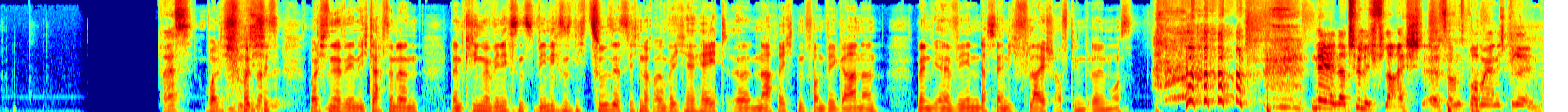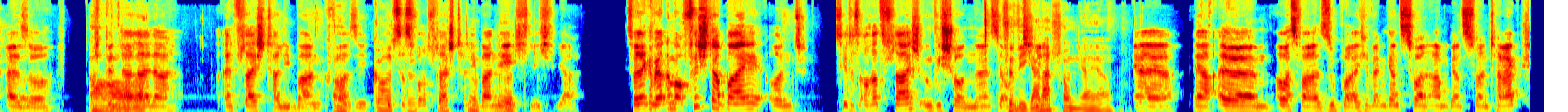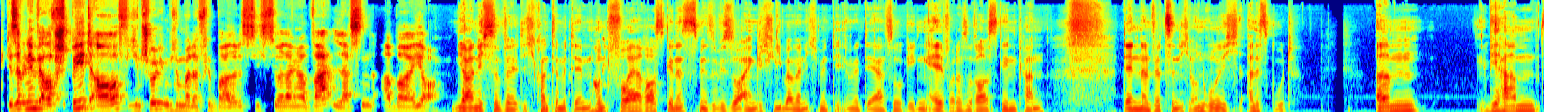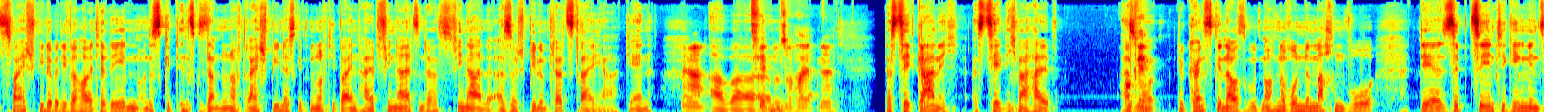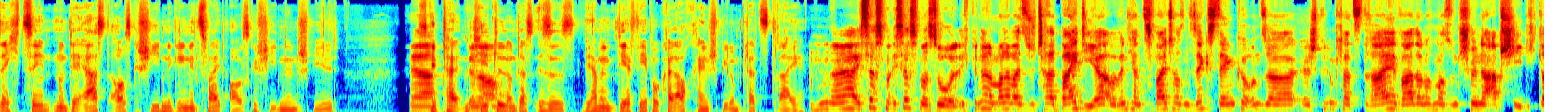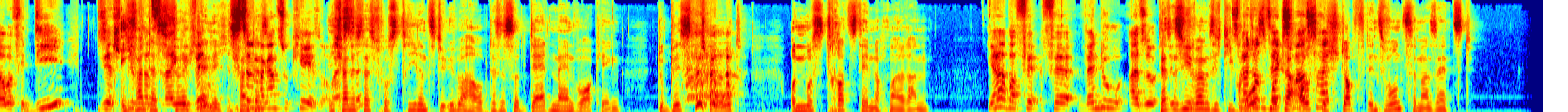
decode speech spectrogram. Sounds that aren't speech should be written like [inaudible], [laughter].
Was? Wollte ich, wollte ich, jetzt, wollte ich nur erwähnen. Ich dachte, dann, dann kriegen wir wenigstens, wenigstens nicht zusätzlich noch irgendwelche Hate-Nachrichten von Veganern, wenn wir erwähnen, dass er nicht Fleisch auf den Grill muss. [laughs] nee, natürlich Fleisch. Äh, sonst brauchen wir ja nicht grillen. Also, ich oh. bin da oh. leider ein Fleischtaliban quasi. Oh Gibt es das Wort oh Fleischtaliban? Nee, ich, ich, ja. Es war lecker. Wir hatten aber auch Fisch dabei und Zählt das auch als Fleisch? Irgendwie schon, ne? Ja Für Veganer Tier. schon, ja, ja. Ja, ja, ja. Ähm, aber es war super. Ich habe einen ganz tollen Abend, einen ganz tollen Tag. Deshalb nehmen wir auch spät auf. Ich entschuldige mich nochmal dafür, Bade, dass ich dich so lange warten lassen, aber ja. Ja, nicht so wild. Ich konnte mit dem Hund vorher rausgehen. Das ist mir sowieso eigentlich lieber, wenn ich mit, mit der so gegen elf oder so rausgehen kann. Denn dann wird sie nicht unruhig. Alles gut. Ähm, wir haben zwei Spiele, über die wir heute reden, und es gibt insgesamt nur noch drei Spiele. Es gibt nur noch die beiden Halbfinals und das Finale. Also Spiel um Platz drei, ja, gern. Ja, aber zählt ähm, nur so halb, ne? Das zählt gar nicht. Es zählt nicht mal halb. Also okay. du könntest genauso gut noch eine Runde machen, wo der 17. gegen den 16. und der Erstausgeschiedene gegen den Zweitausgeschiedenen spielt. Ja, es gibt halt einen genau. Titel und das ist es. Wir haben im DFB-Pokal auch kein Spiel um Platz 3. Naja, ich sag's, mal, ich sag's mal so. Ich bin da normalerweise total bei dir, aber wenn ich an 2006 denke, unser äh, Spiel um Platz 3 war da nochmal so ein schöner Abschied. Ich glaube, für die, die das Spiel ich fand um Platz das 3 gewinnen, ist das immer ganz okay. So, ich fand es das frustrierendste überhaupt. Das ist so Dead Man Walking. Du bist [laughs] tot und musst trotzdem nochmal ran. Ja, aber für, für wenn du, also. Das ist wie wenn man sich die Großmutter halt ausgestopft halt ins Wohnzimmer setzt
